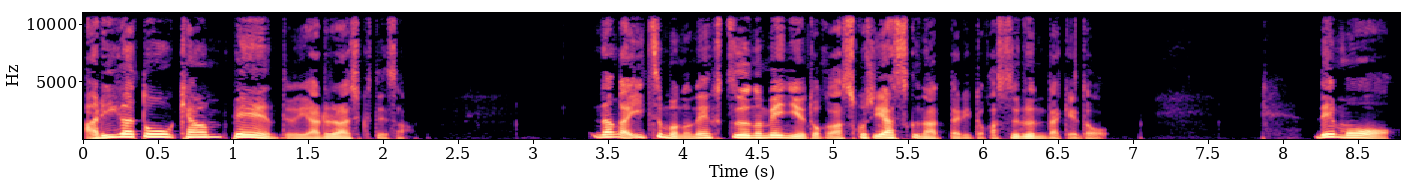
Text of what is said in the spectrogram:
ありがとうキャンペーンってやるらしくてさ。なんかいつものね、普通のメニューとかが少し安くなったりとかするんだけど。でも、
